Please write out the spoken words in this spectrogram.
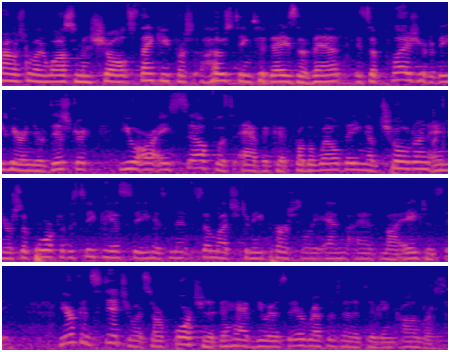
Congresswoman Wasserman Schultz, thank you for hosting today's event. It's a pleasure to be here in your district. You are a selfless advocate for the well-being of children, and your support for the CPSC has meant so much to me personally and, and my agency. Your constituents are fortunate to have you as their representative in Congress.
